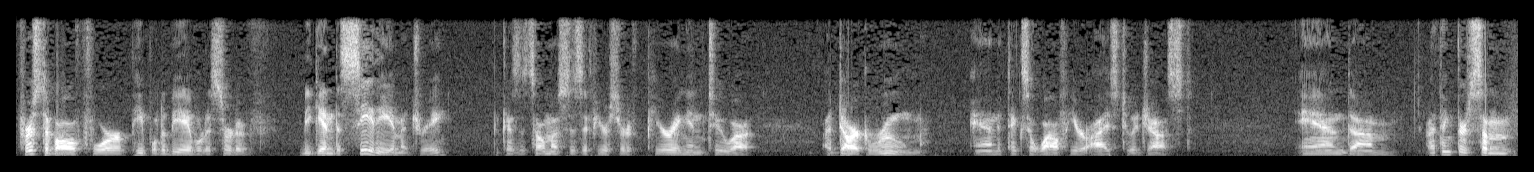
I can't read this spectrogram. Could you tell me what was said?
First of all, for people to be able to sort of begin to see the imagery because it's almost as if you're sort of peering into a, a dark room and it takes a while for your eyes to adjust. And um, I think there's some.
